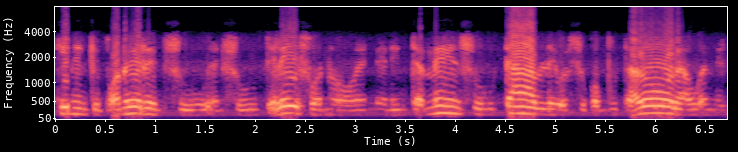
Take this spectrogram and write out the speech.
tienen que poner en su, en su teléfono, en, internet, en su tablet o en su computadora o en el,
